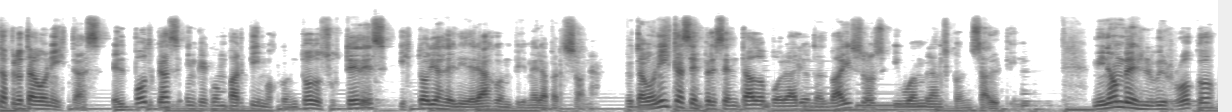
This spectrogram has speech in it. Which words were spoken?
a Protagonistas, el podcast en que compartimos con todos ustedes historias de liderazgo en primera persona. Protagonistas es presentado por Ariot Advisors y Wembrands Consulting. Mi nombre es Luis Rocco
